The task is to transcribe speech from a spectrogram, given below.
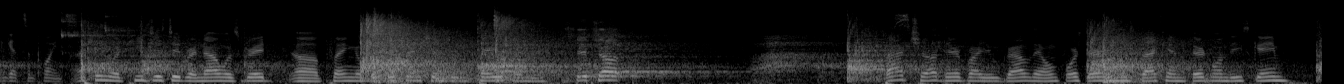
and get some points? I think what he just did right now was great, uh, playing of the position, changing the pace, and Skip shot. Bad shot there by Ugalde on force there, and he's back in third one this game. I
